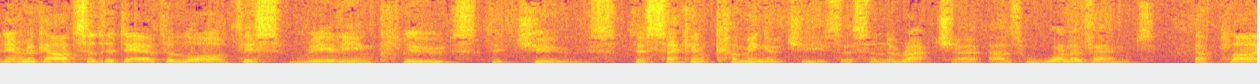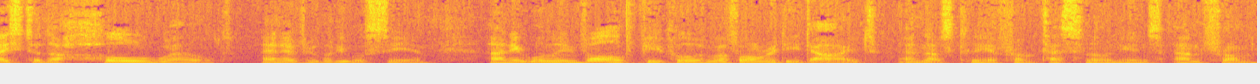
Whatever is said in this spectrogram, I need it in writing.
But in regard to the day of the Lord, this really includes the Jews. The second coming of Jesus and the rapture as one event applies to the whole world, and everybody will see him. And it will involve people who have already died, and that's clear from Thessalonians and from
